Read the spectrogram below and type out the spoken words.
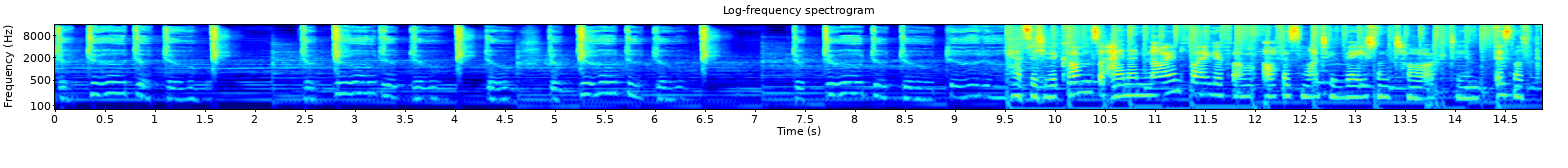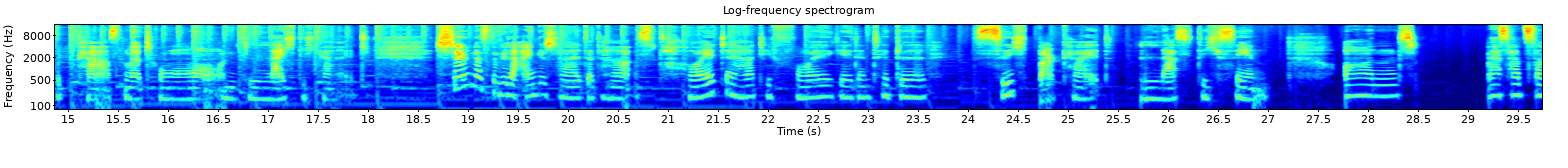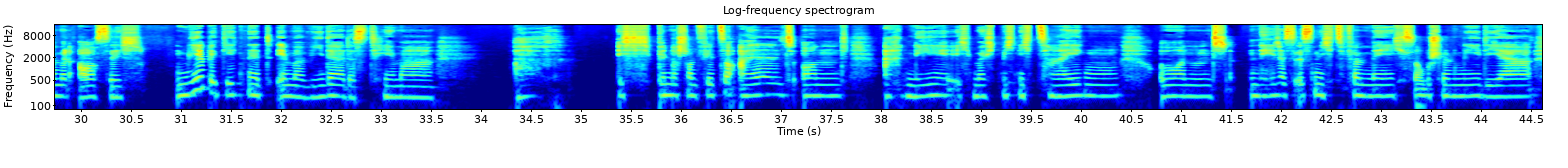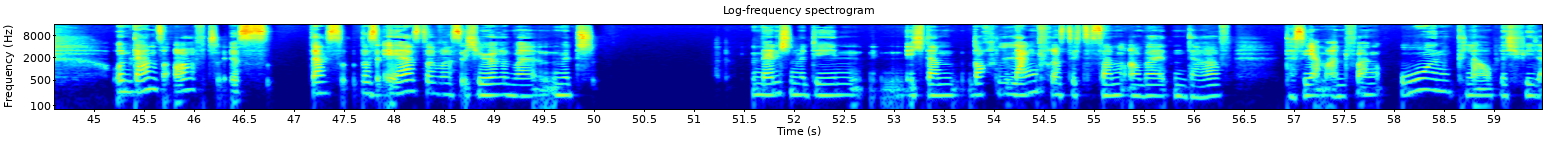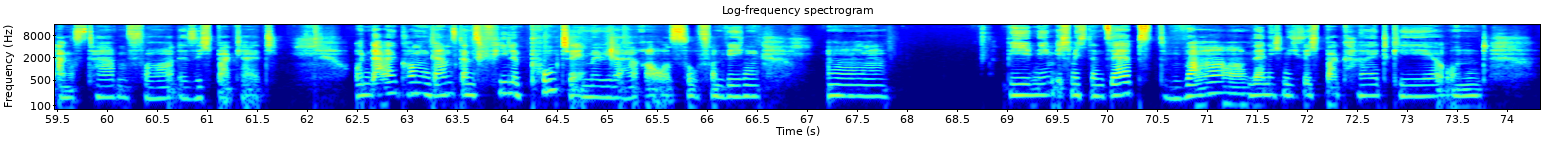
Du, du, du, du. Du, du, du, du. Du, du, du, du, du. Herzlich willkommen zu einer neuen Folge vom Office Motivation Talk, dem Business Podcast mit Humor und Leichtigkeit. Schön, dass du wieder eingeschaltet hast. Heute hat die Folge den Titel Sichtbarkeit. Lass dich sehen. Und was hat's damit auf sich? Mir begegnet immer wieder das Thema, ach, ich bin doch schon viel zu alt und ach nee, ich möchte mich nicht zeigen und nee, das ist nichts für mich, Social Media. Und ganz oft ist das das Erste, was ich höre mit Menschen, mit denen ich dann doch langfristig zusammenarbeiten darf, dass sie am Anfang unglaublich viel Angst haben vor der Sichtbarkeit. Und da kommen ganz, ganz viele Punkte immer wieder heraus, so von wegen, mh, mm, wie nehme ich mich denn selbst wahr, wenn ich in die Sichtbarkeit gehe und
